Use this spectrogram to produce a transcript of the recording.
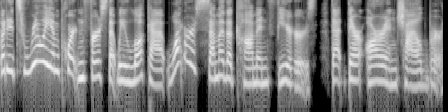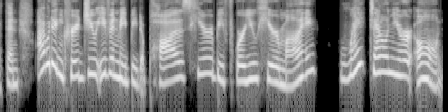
But it's really important first that we look at what are some of the common fears that there are in childbirth. And I would encourage you even maybe to pause here before you hear mine. Write down your own.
